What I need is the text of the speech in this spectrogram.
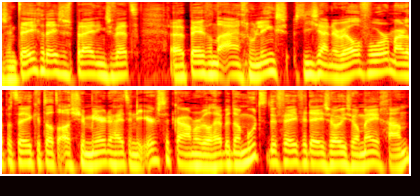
zijn tegen deze spreidingswet. Uh, PvdA en GroenLinks die zijn er wel voor. Maar dat betekent dat als je meerderheid in de Eerste Kamer wil hebben... dan moet de VVD sowieso meegaan.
